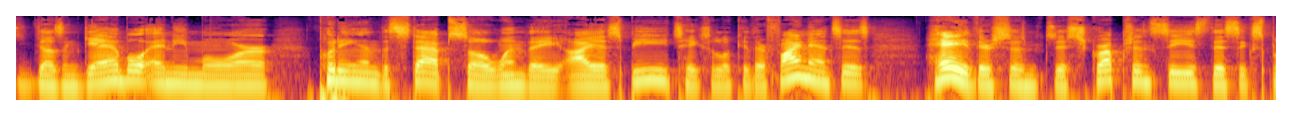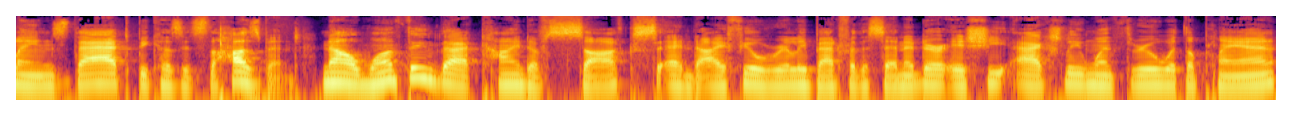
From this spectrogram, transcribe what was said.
he doesn't gamble anymore putting in the steps so when the ISB takes a look at their finances, hey, there's some discrepancies. This explains that because it's the husband. Now, one thing that kind of sucks, and I feel really bad for the senator, is she actually went through with the plan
